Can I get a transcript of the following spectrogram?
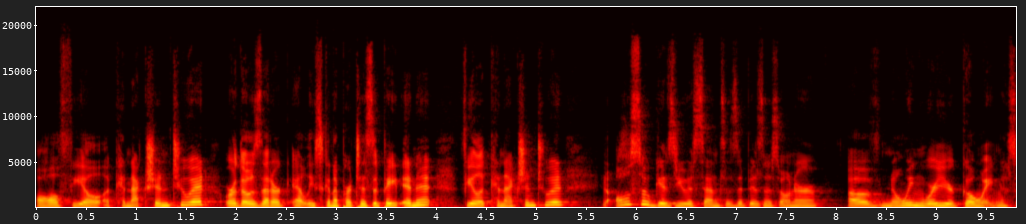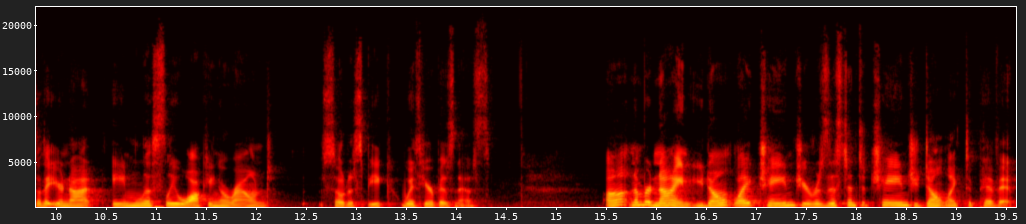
all feel a connection to it, or those that are at least going to participate in it feel a connection to it. It also gives you a sense as a business owner of knowing where you're going so that you're not aimlessly walking around, so to speak, with your business. Uh, number nine, you don't like change, you're resistant to change, you don't like to pivot.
